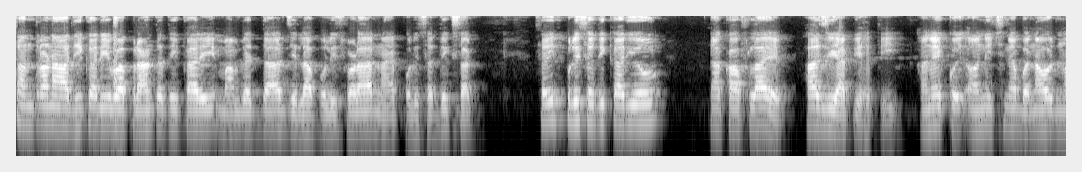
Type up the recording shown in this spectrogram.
તંત્રના અધિકારી એવા પ્રાંત અધિકારી, મામલતદાર, જિલ્લા પોલીસ વડા, નાયબ પોલીસ અધિક્ષક સહિત પોલીસ અધિકારીઓના કાફલાએ હાજરી આપી હતી અને કોઈ અનિચ્છનીય બનાવ ન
